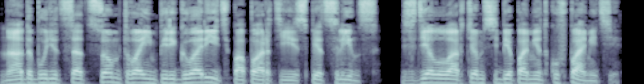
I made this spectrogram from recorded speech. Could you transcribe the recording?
Надо будет с отцом твоим переговорить по партии спецлинз», – сделал Артем себе пометку в памяти.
